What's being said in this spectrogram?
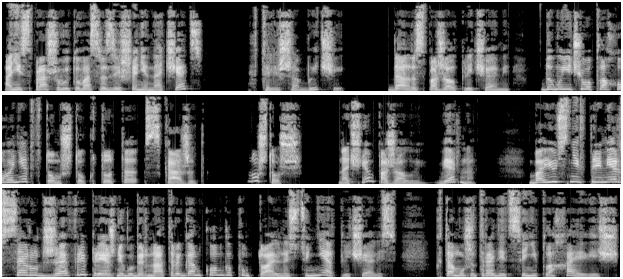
«Они спрашивают у вас разрешение начать?» «Это лишь обычай». Данрос пожал плечами. «Думаю, ничего плохого нет в том, что кто-то скажет. Ну что ж, начнем, пожалуй, верно?» Боюсь, не в пример сэру Джеффри прежние губернаторы Гонконга пунктуальностью не отличались. К тому же традиция неплохая вещь.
